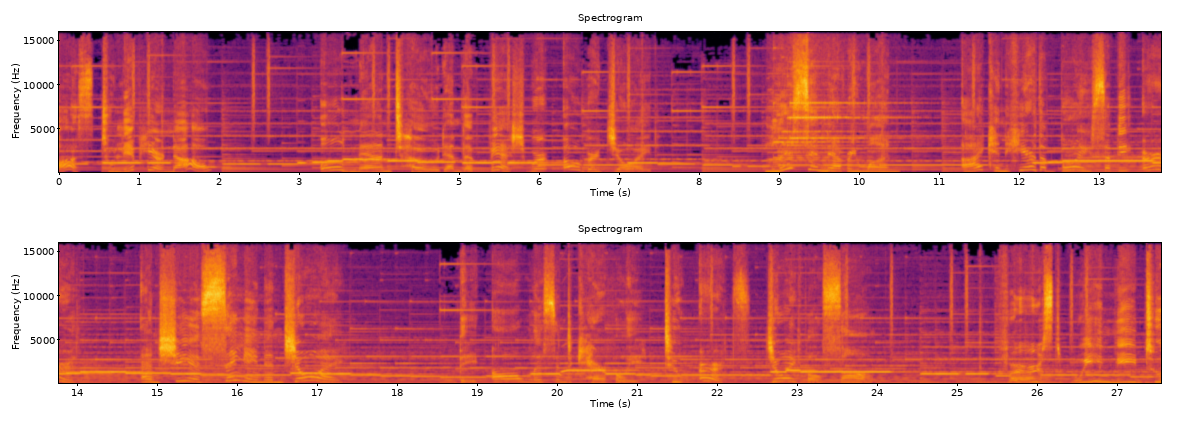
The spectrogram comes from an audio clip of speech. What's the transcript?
us to live here now. Old Man Toad and the fish were overjoyed. Listen, everyone. I can hear the voice of the earth, and she is singing in joy. They all listened carefully to Earth's joyful song. First, we need to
